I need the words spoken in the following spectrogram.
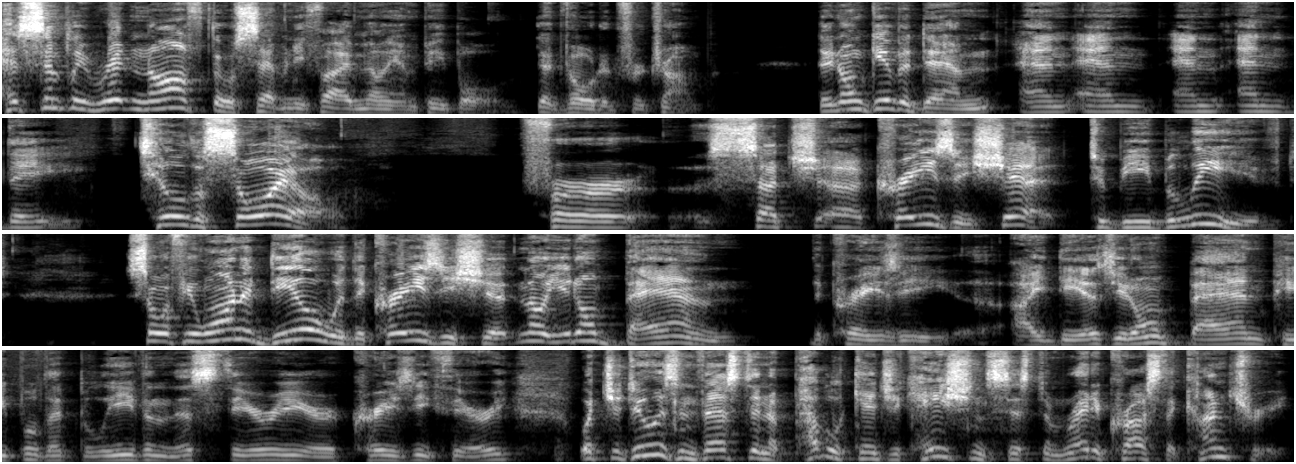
has simply written off those 75 million people that voted for Trump. They don't give a damn, and and and and they till the soil for such uh, crazy shit to be believed. So if you want to deal with the crazy shit, no, you don't ban the crazy uh, ideas. You don't ban people that believe in this theory or crazy theory. What you do is invest in a public education system right across the country.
